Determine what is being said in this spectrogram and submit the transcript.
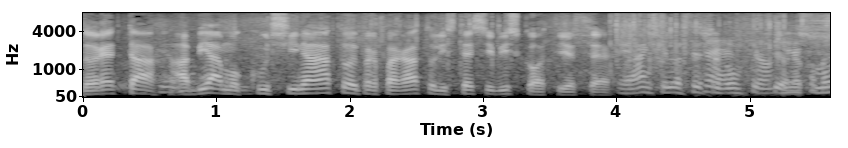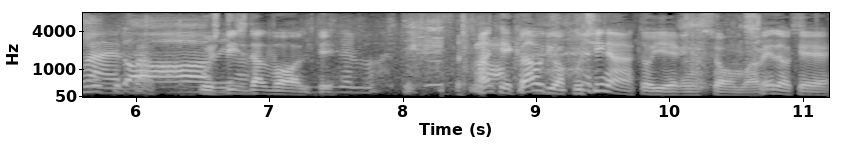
Doretta, abbiamo cucinato e preparato gli stessi biscotti e te. E anche la stessa Certo. confezione, come Guarda. avete fatto? Usdis dal volti. Volte. Anche Claudio ha cucinato ieri, insomma, Sì, vedo sì. che...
